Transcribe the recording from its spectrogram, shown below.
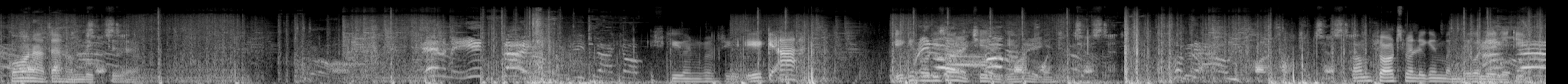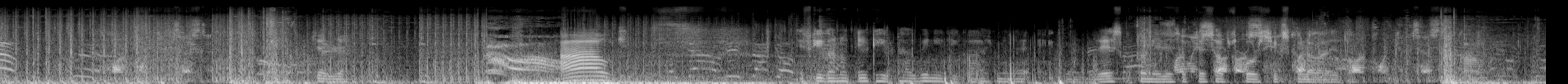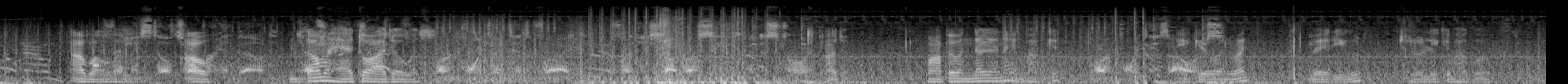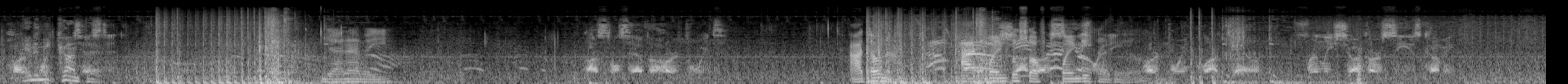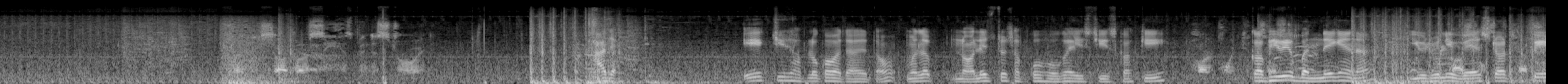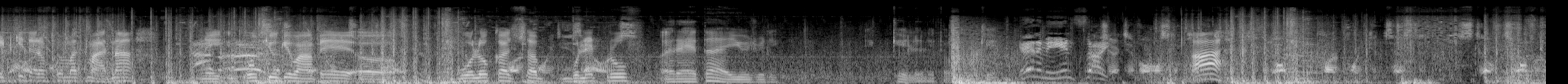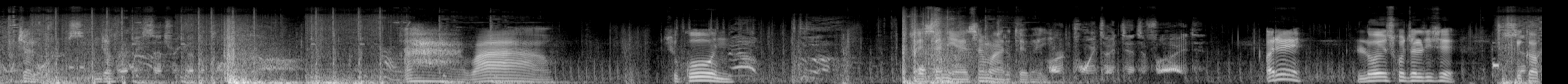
कौन आता है हम देखते हैं. इसकी गन कौन सी ए क्या ए की बॉडी शॉट अच्छी लग रही है हाँ कम शॉट्स में, लेकिन बंदे को ले लेती है। चल रहे आउच इसकी गन उतनी ठीक ठाक भी नहीं थी, काश मैंने एक मिनट रेस्क तो नहीं ले सकते, सब स्कोर सिक्स को लगा देता काम। अब आओ भाई, आओ। दम है तो आ जाओ बस। आ जाओ। वहाँ पे बंदा गया ना एक भाग के? एक वन वन वेरी गुड चलो लेके भागो जाना भाई। आता हूँ ना। हार्ड पॉइंट को सॉफ्ट पॉइंट ही कर देगा आज एक चीज़ आप लोग को बता देता हूँ। मतलब नॉलेज तो सबको होगा इस चीज़ का कि कभी भी बंदे के ना यूजुअली वेस्ट और पेट की तरफ़ तो मत मारना। नहीं वो क्योंकि वहाँ पे वो लोग का सब बुलेट प्रूफ रहता है यूजुअली खेल लेता हूँ चलो जाओ सुकून। ऐसे नहीं, ऐसे मारते भाई। अरे, लो इसको जल्दी से। पिकअप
